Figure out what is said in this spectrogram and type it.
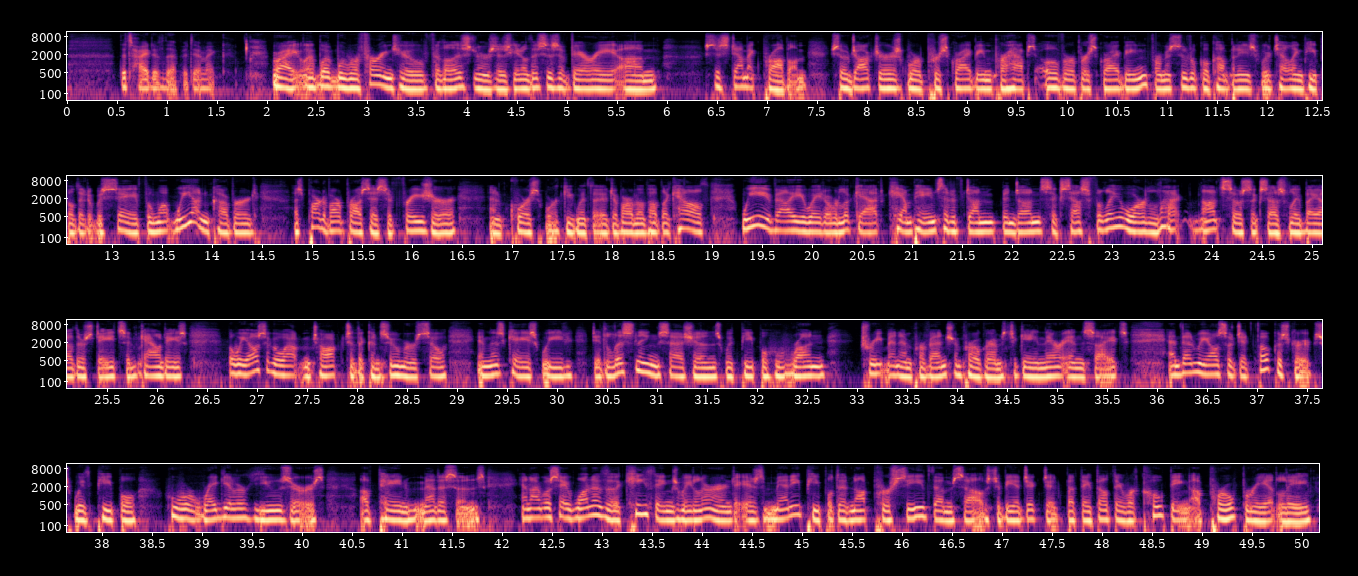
the tide of the epidemic. Right. What we're referring to for the listeners is, you know, this is a very um, systemic problem. So doctors were prescribing, perhaps over prescribing. Pharmaceutical companies were telling people that it was safe. And what we uncovered as part of our process at Fraser, and of course working with the Department of Public Health, we evaluate or look at campaigns that have done been done successfully or not so successfully by other states and counties. But we also go out and talk to the consumers. So in this case, we did listening sessions with people who run treatment and prevention programs to gain their insights. And then we also did focus groups with people who were regular users of pain medicines. And I will say one of the key things we learned is many people did not perceive themselves to be addicted, but they felt they were coping appropriately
